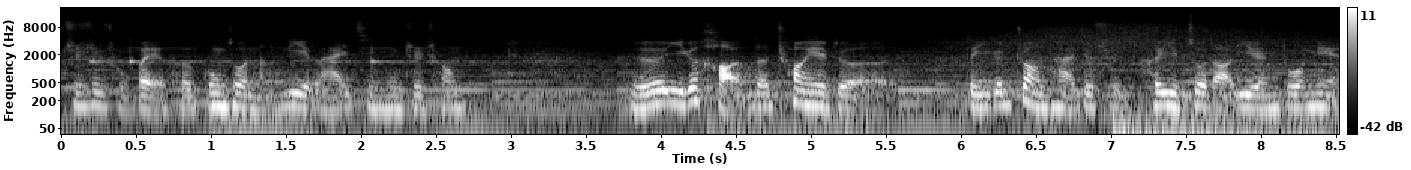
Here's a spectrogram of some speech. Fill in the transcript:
知识储备和工作能力来进行支撑。我觉得一个好的创业者的一个状态就是可以做到一人多面，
